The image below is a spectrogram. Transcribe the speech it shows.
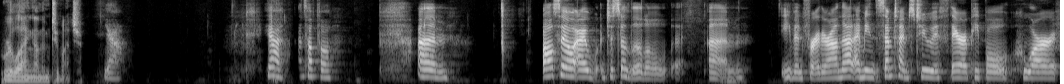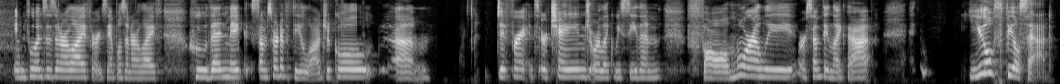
relying on them too much. Yeah. Yeah, that's helpful. Um, also i just a little um even further on that i mean sometimes too if there are people who are influences in our life or examples in our life who then make some sort of theological um difference or change or like we see them fall morally or something like that you'll feel sad.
